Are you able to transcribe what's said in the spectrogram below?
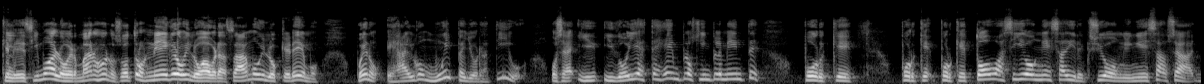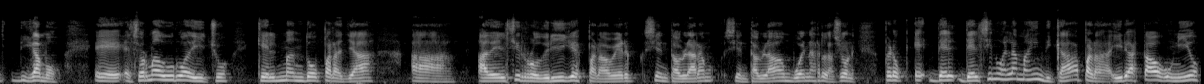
que le decimos a los hermanos de nosotros negros y los abrazamos y los queremos. Bueno, es algo muy peyorativo. O sea, y, doy este ejemplo simplemente porque porque, porque todo ha sido en esa dirección, en esa, o sea, digamos, eh, el señor Maduro ha dicho que él mandó para allá a, a Delcy Rodríguez para ver si entablaran, si entablaban buenas relaciones. Pero eh, Delcy no es la más indicada para ir a Estados Unidos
